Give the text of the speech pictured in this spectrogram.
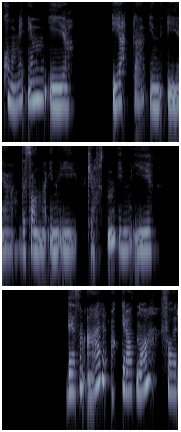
komme inn i, i, hjertet, inn i det sanne, inn i kraften, inn i det som er akkurat nå for,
